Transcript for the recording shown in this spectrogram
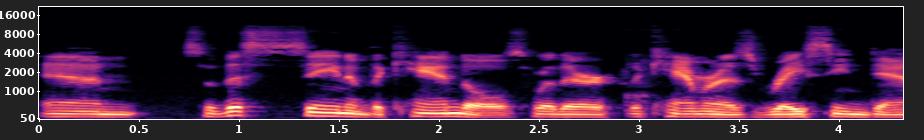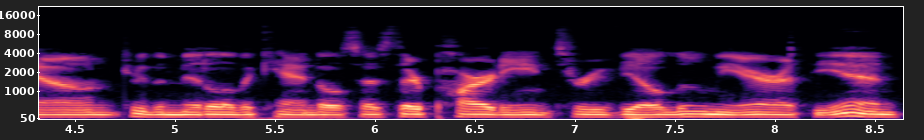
and so this scene of the candles where the camera is racing down through the middle of the candles as they're partying to reveal Lumiere at the end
